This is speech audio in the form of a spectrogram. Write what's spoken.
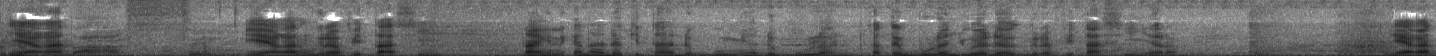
Iya kan? Gravitasi. Iya kan gravitasi. Nah ini kan ada kita ada bumi ada bulan. Katanya bulan juga ada gravitasinya ram. Iya kan?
